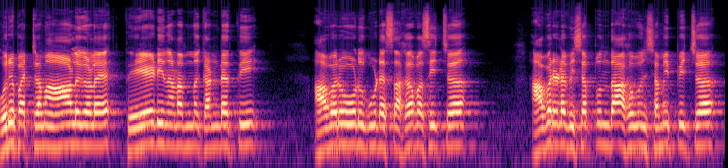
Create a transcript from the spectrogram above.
ഒരു പറ്റം ആളുകളെ തേടി നടന്ന് കണ്ടെത്തി അവരോടുകൂടെ സഹവസിച്ച് അവരുടെ വിശപ്പും ദാഹവും ശമിപ്പിച്ച്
